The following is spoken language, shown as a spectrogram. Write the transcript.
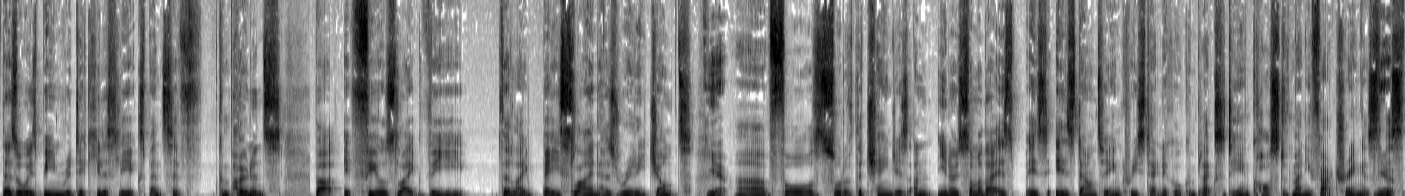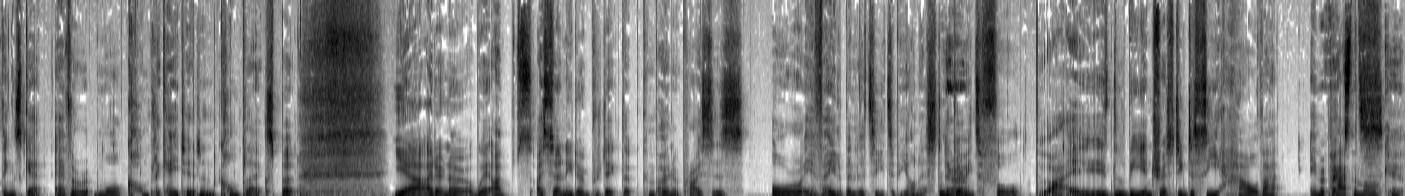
there's always been ridiculously expensive components but it feels like the the like baseline has really jumped Yeah. uh, for sort of the changes and you know some of that is is is down to increased technical complexity and cost of manufacturing as, Yeah. as things get ever more complicated and complex but yeah i don't know I, I certainly don't predict that component prices or availability to be honest No. are going to fall I, it'll be interesting to see how that impacts the market.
